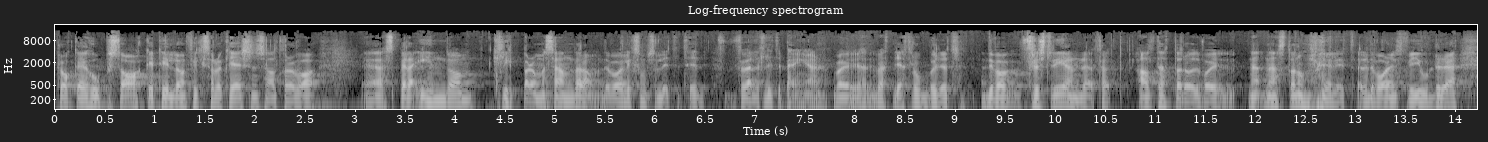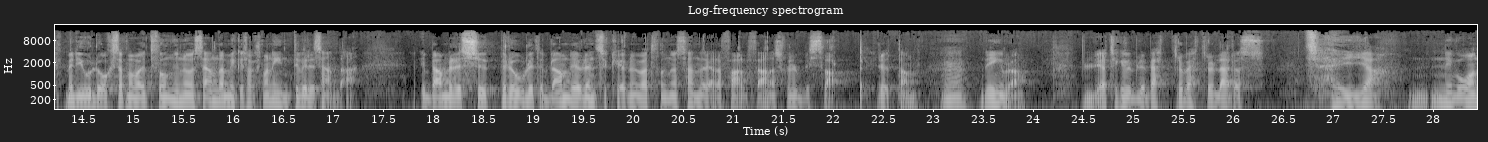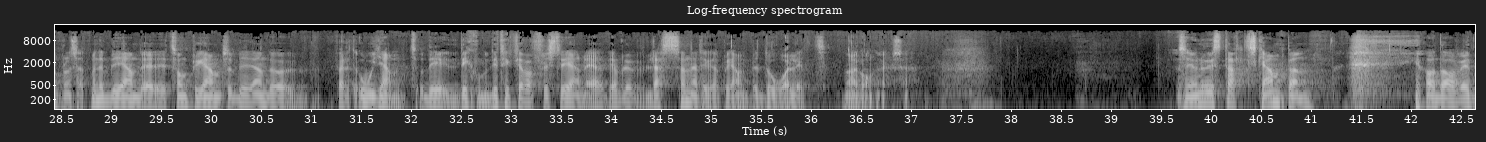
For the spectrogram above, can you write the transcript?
plocka ihop saker till dem, fixa locations och allt vad det var. Eh, spela in dem, klippa dem och sända dem. Det var liksom så lite tid för väldigt lite pengar. Det var jättelåg budget. Det var frustrerande för att allt detta då det var ju nä nästan omöjligt. Eller det var det inte för vi gjorde det. Men det gjorde också att man var tvungen att sända mycket saker som man inte ville sända. Ibland blev det superroligt, ibland blev det inte så kul. Men vi var tvungna att sända det i alla fall. För annars skulle det bli svart i rutan. Det är inget bra. Jag tycker vi blev bättre och bättre och lärde oss höja nivån på något sätt. Men det blir ändå, ett sånt program så blir det ändå väldigt ojämnt. Och det, det, det tyckte jag var frustrerande. Jag, jag blev ledsen när jag tyckte att programmet blev dåligt några gånger. Så. Sen gjorde vi Stadskampen, jag och David,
